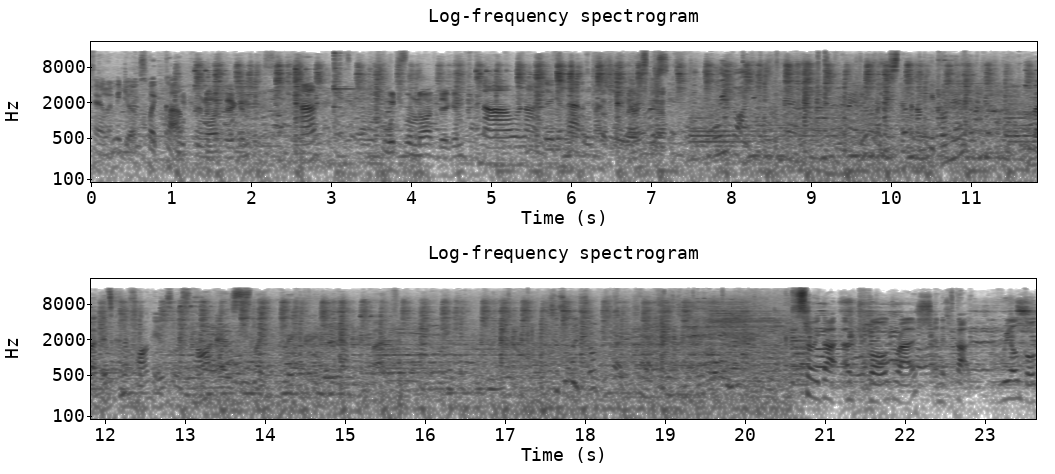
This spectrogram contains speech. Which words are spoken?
Here, let me do a quick cup. Which we're not digging. Huh? Which we're not digging. No, we're not digging that as much. Yeah. Stepping on people here, but it's kind of foggy, so it's not as like big. But so we got a gold rush, and it's got real gold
